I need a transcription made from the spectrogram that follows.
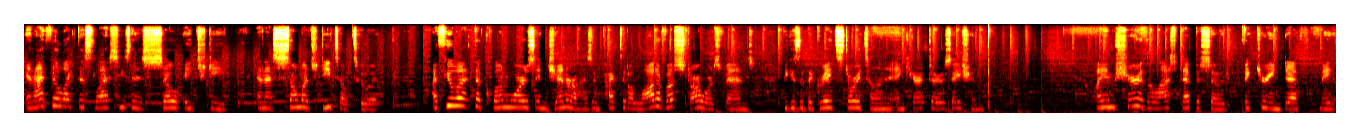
and I feel like this last season is so HD and has so much detail to it. I feel like the Clone Wars in general has impacted a lot of us Star Wars fans because of the great storytelling and characterization. I am sure the last episode, Victory and Death, made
